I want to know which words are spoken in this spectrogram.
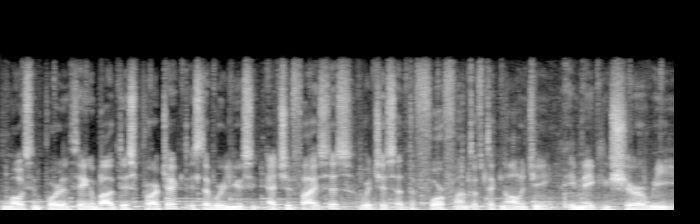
The most important thing about this project is that we're using edge devices, which is at the forefront of technology in making sure we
